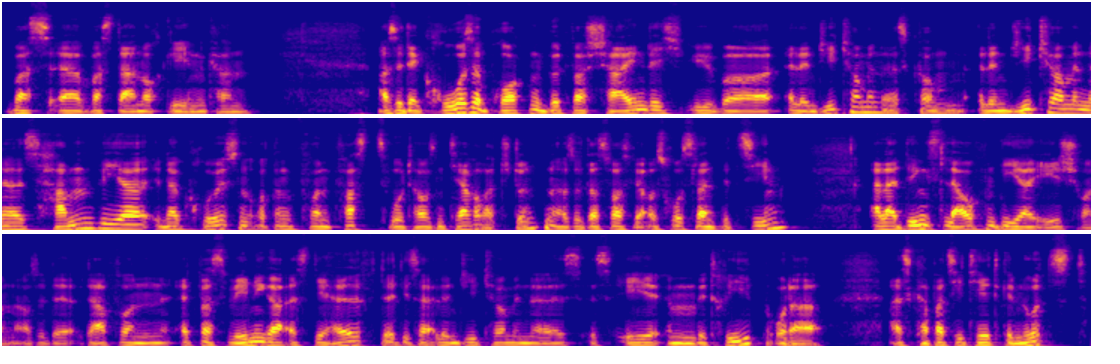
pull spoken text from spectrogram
was, äh, was da noch gehen kann. Also der große Brocken wird wahrscheinlich über LNG-Terminals kommen. LNG-Terminals haben wir in der Größenordnung von fast 2000 Terawattstunden, also das, was wir aus Russland beziehen. Allerdings laufen die ja eh schon. Also der, davon etwas weniger als die Hälfte dieser LNG-Terminals ist eh im Betrieb oder als Kapazität genutzt.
